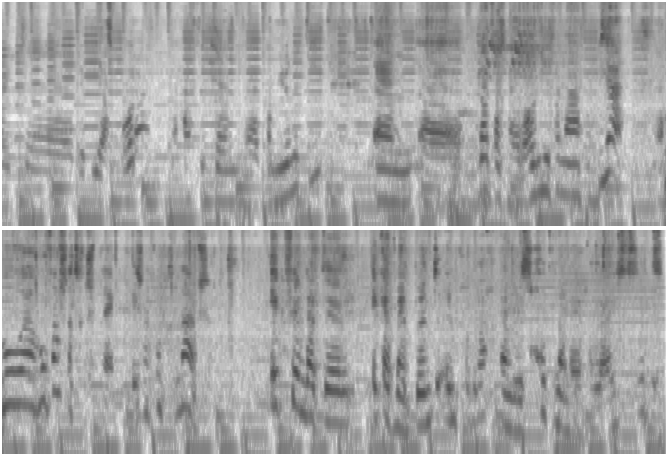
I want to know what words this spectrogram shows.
Vanuit eh, de diaspora, de African eh, community. En eh, dat was mijn rol hier vanavond. Ja, hoe, hoe was het gesprek? Is er goed geluisterd? Ik vind dat er, ik heb mijn punten ingebracht en er is goed naar mij geluisterd.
